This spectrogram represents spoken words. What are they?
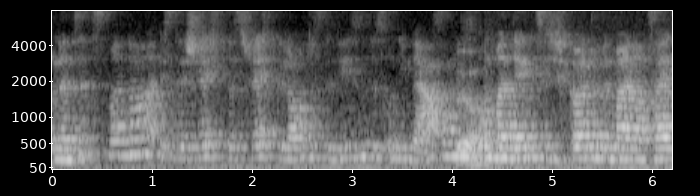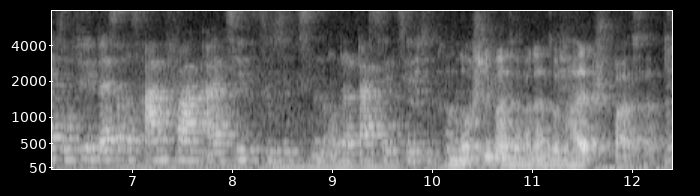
Und dann sitzt man da, ist der schlecht, das schlecht gelaunteste Wesen des Universums ja. und man denkt sich, ich könnte mit meiner Zeit so viel Besseres anfangen, als hier zu sitzen oder das jetzt hier zu tun. Und noch schlimmer ist, wenn man dann so einen Halbspaß hat. Ne?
